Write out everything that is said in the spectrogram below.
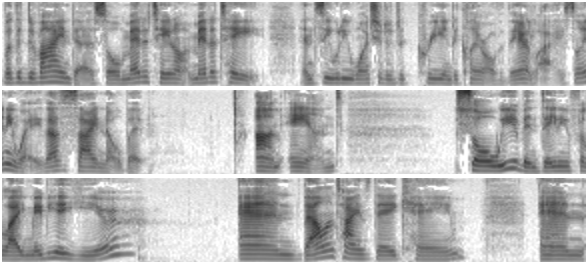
But the divine does. So meditate on meditate and see what he wants you to decree and declare over their lives. So anyway, that's a side note, but um and so we had been dating for like maybe a year And Valentine's Day came, and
